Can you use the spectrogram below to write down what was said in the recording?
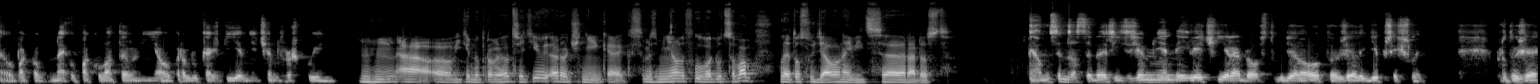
neopako, neopakovatelný a opravdu každý je v něčem trošku jiný. Uh-huh. A o víkendu proběhl třetí ročník, jak jsem zmínil v úvodu, co vám letos udělalo nejvíc eh, radost? Já musím za sebe říct, že mě největší radost udělalo to, že lidi přišli. Protože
